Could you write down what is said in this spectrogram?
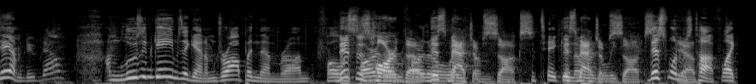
Damn, dude. Now I'm losing games again. I'm dropping them, bro. I'm falling This is hard though. This matchup sucks. This matchup sucks. This one was tough. Like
